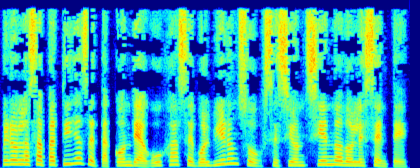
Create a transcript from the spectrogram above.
pero las zapatillas de tacón de aguja se volvieron su obsesión siendo adolescente.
